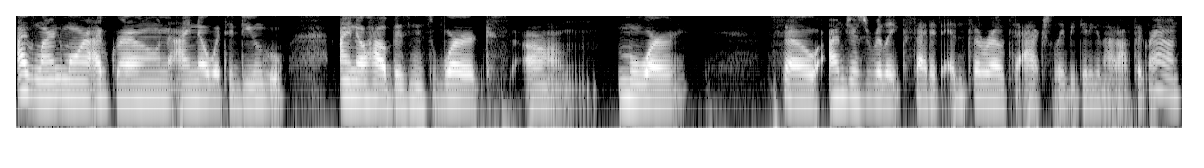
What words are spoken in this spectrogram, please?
I've learned more, I've grown, I know what to do I know how business works um, more. So I'm just really excited and thrilled to actually be getting that off the ground.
